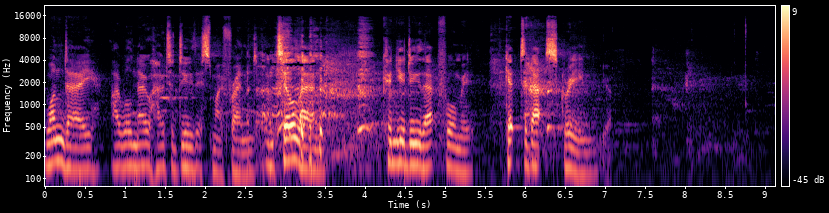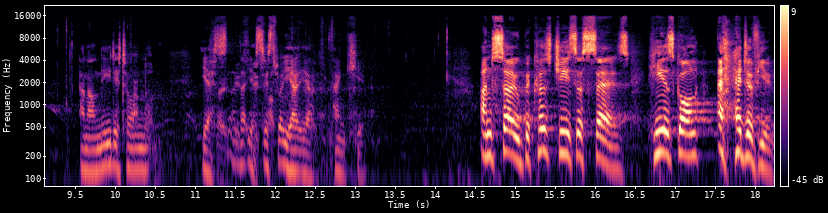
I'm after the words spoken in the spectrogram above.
One day I will know how to do this, my friend. Until then, can you do that for me? Get to that screen. And I'll need it on. Yes, So uh, it's- that, yes, it's it's, yeah, yeah, thank you. And so, because Jesus says he has gone ahead of you,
